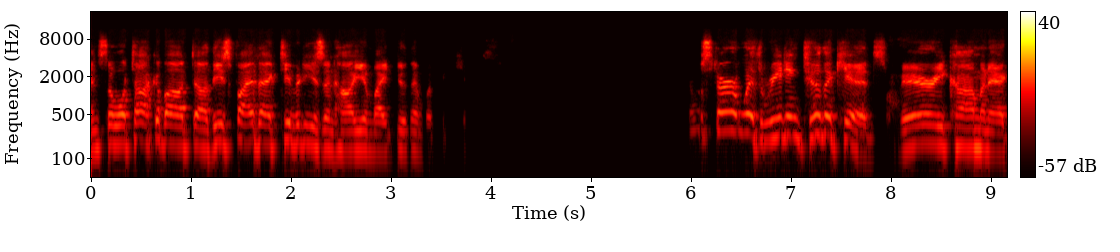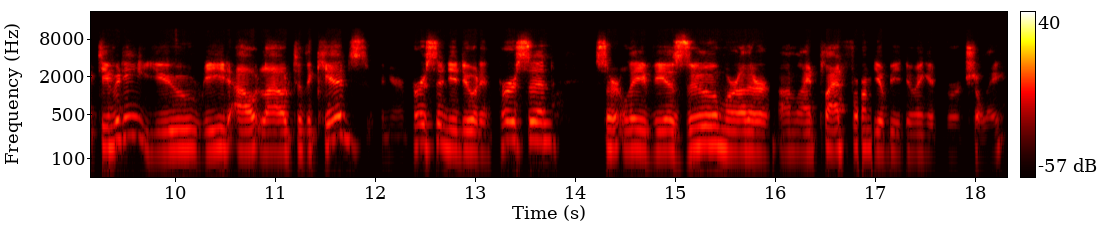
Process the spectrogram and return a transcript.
And so we'll talk about uh, these five activities and how you might do them with the kids. And we'll start with reading to the kids. Very common activity. You read out loud to the kids. When you're in person, you do it in person certainly via Zoom or other online platform, you'll be doing it virtually.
